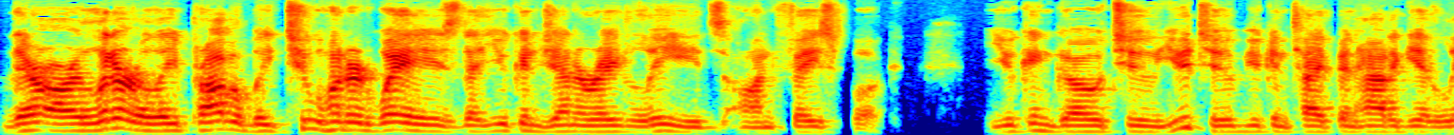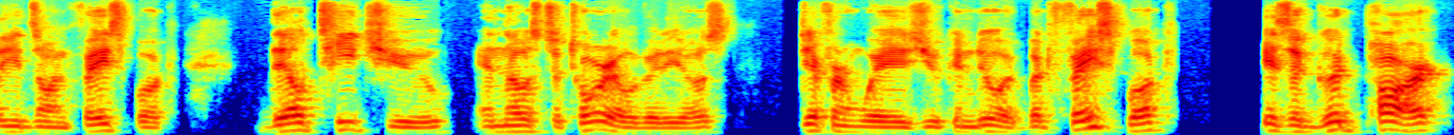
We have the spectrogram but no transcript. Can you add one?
There are literally probably 200 ways that you can generate leads on Facebook. You can go to YouTube, you can type in how to get leads on Facebook. They'll teach you in those tutorial videos different ways you can do it. But Facebook is a good part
